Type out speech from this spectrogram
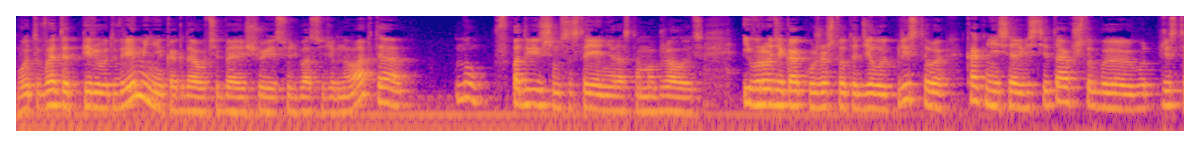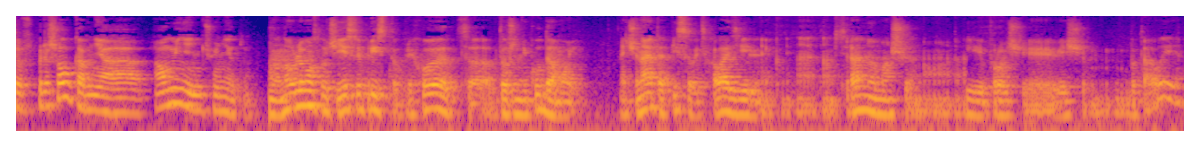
Вот в этот период времени, когда у тебя еще есть судьба судебного акта, ну, в подвижном состоянии, раз там обжалуется, и вроде как уже что-то делают приставы, как мне себя вести так, чтобы вот пристав пришел ко мне, а, а у меня ничего нету? Но в любом случае, если пристав приходит э, к должнику домой, начинает описывать холодильник, не знаю, там, стиральную машину и прочие вещи бытовые,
